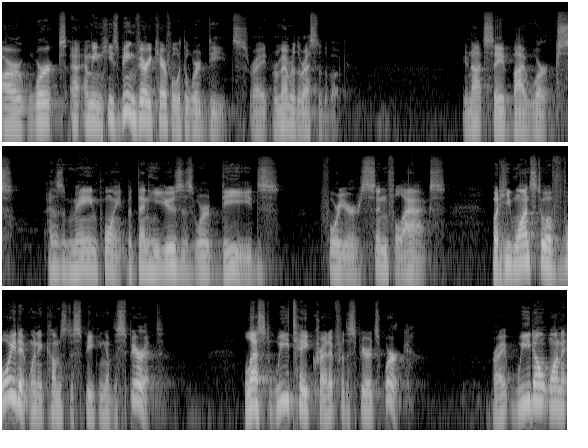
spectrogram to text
are works. I I mean, he's being very careful with the word deeds, right? Remember the rest of the book. You're not saved by works. As a main point, but then he uses word deeds for your sinful acts. But he wants to avoid it when it comes to speaking of the Spirit lest we take credit for the Spirit's work. Right? We don't want to,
